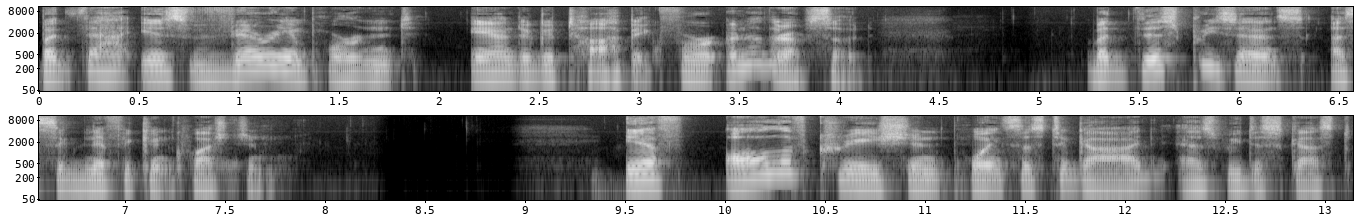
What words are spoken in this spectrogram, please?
but that is very important and a good topic for another episode. But this presents a significant question. If all of creation points us to God, as we discussed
